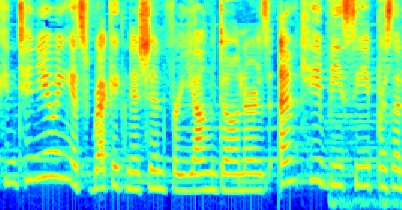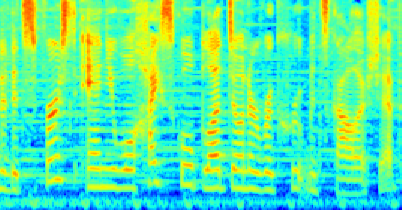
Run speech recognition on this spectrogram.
Continuing its recognition for young donors, MKBC presented its first annual high school blood donor recruitment scholarship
